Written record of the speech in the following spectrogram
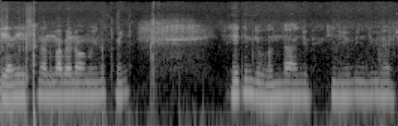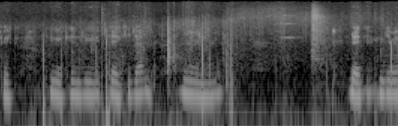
Yani kanalıma abone olmayı unutmayın. Dediğim gibi bunu daha önce ikinci, birinci vlog çektim. İkinci çekeceğim. Hmm. Dediğim gibi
